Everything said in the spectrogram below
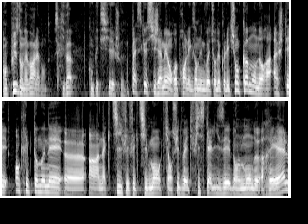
en plus d'en avoir à la vente, ce qui va complexifier les choses. Parce que si jamais on reprend l'exemple d'une voiture de collection, comme on aura acheté en crypto-monnaie euh, un actif effectivement qui ensuite va être fiscalisé dans le monde réel,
